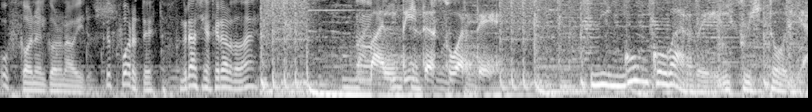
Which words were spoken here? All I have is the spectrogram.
Uf. con el coronavirus. Qué fuerte esto. Gracias, Gerardo. ¿eh? Maldita suerte. Ningún cobarde y su historia.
